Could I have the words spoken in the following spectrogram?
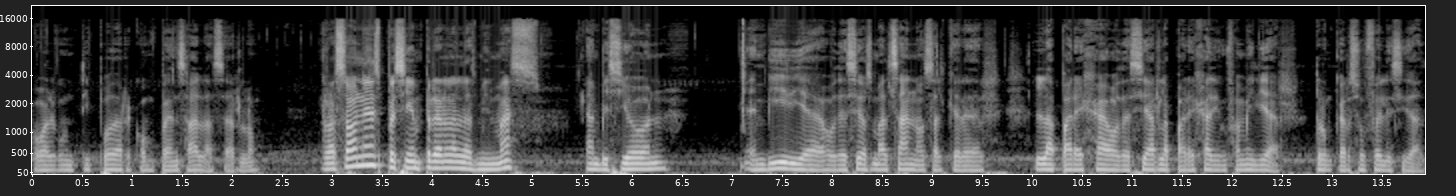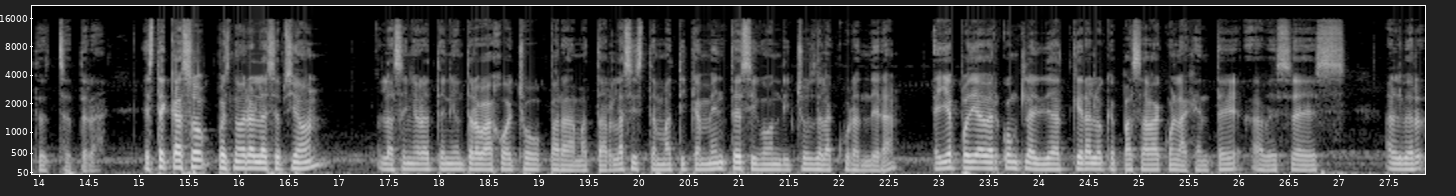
o algún tipo de recompensa al hacerlo. Razones pues siempre eran las mismas, ambición, envidia o deseos malsanos al querer la pareja o desear la pareja de un familiar, truncar su felicidad, etc. Este caso pues no era la excepción. La señora tenía un trabajo hecho para matarla sistemáticamente según dichos de la curandera. Ella podía ver con claridad qué era lo que pasaba con la gente. A veces al ver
